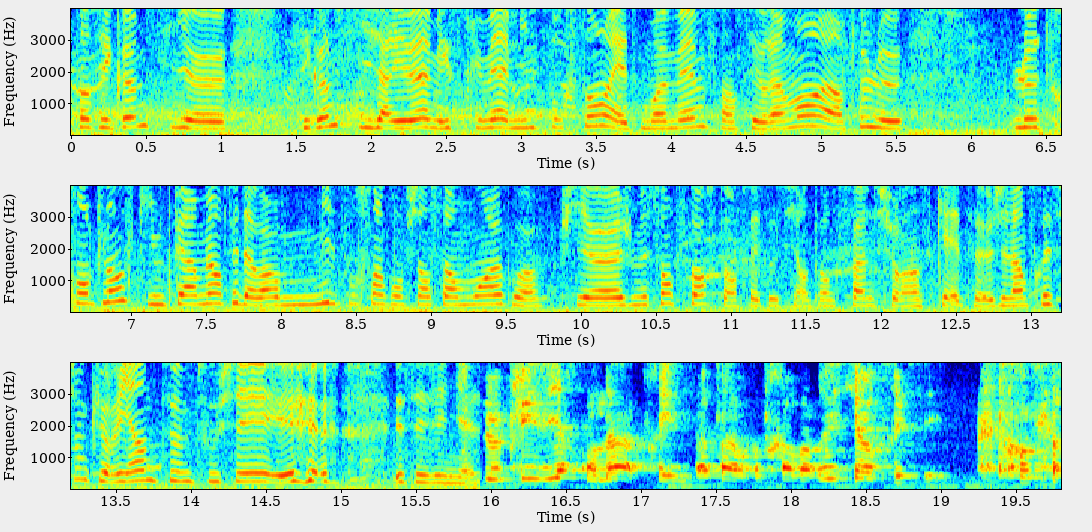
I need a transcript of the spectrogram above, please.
Enfin, c'est comme si, euh, si j'arrivais à m'exprimer à 1000% et être moi-même. Enfin, c'est vraiment un peu le, le tremplin, ce qui me permet en fait d'avoir 1000% confiance en moi, quoi. Puis je me sens forte en fait aussi en tant que femme sur un skate. J'ai l'impression que rien ne peut me toucher et, c'est génial. Le plaisir qu'on a après, après, après avoir réussi un truc, c'est trop bien.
